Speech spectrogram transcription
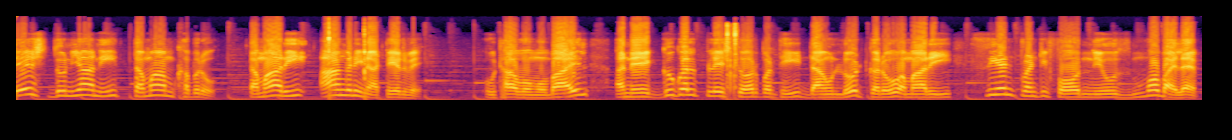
દેશ દુનિયાની તમામ ખબરો તમારી આંગળીના ટેરવે. ઉઠાવો મોબાઈલ અને ગૂગલ પ્લે સ્ટોર પરથી ડાઉનલોડ કરો અમારી C N twenty four news mobile app.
